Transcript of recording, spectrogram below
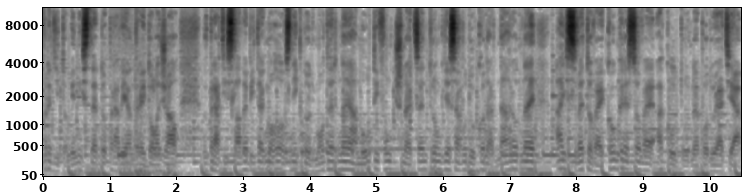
tvrdí to minister dopravy Andrej Doležal. V Bratislave by tak mohlo vzniknúť moderné a multifunkčné centrum, kde sa budú konať národné aj svetové kongresové a kultúrne podujatia.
